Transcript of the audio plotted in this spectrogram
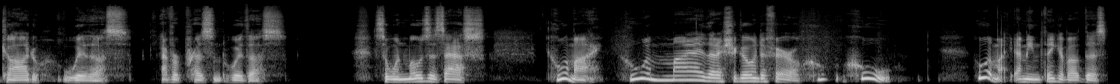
God with us, ever present with us. So when Moses asks, Who am I? Who am I that I should go into Pharaoh? Who, who? Who am I? I mean, think about this.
